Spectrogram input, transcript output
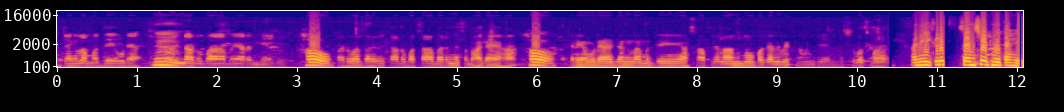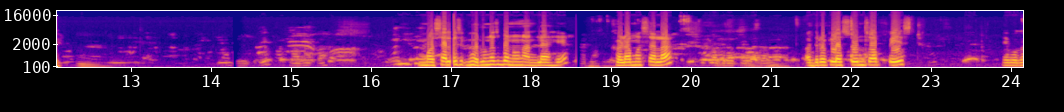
जंगलामध्ये एवढ्या हम्म. ताडोबा अभयारण्य आहे. हो. ताडोबाचा अभयारण्याचा भाग आहे हा. हो. तर एवढ्या जंगलामध्ये असं आपल्याला अनुभव बघायला भेटणं म्हणजे नशीबच आणि इकडे सनसेट होत आहे. मसाले घरूनच बनवून आणले आहे. खडा मसाला अद्रक लसूणचा पेस्ट हे बघा.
